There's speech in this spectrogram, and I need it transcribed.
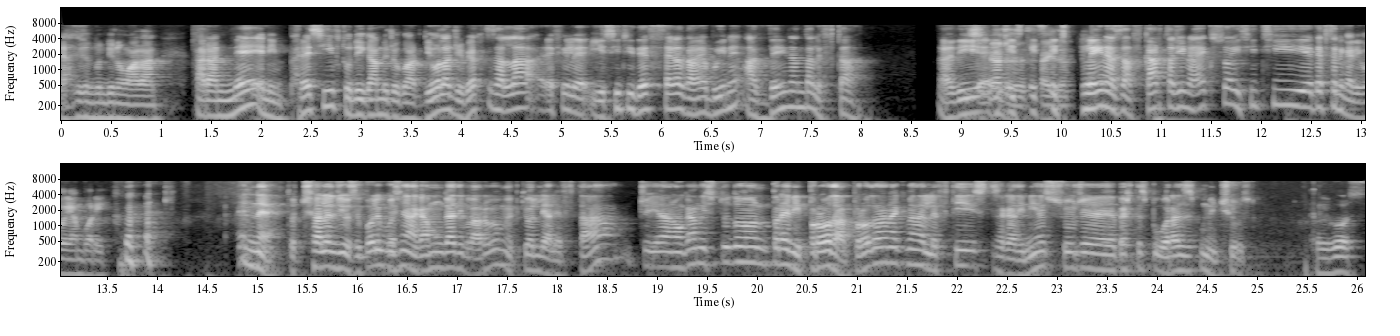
να χτίσουν την ομάδα. Άρα ναι, είναι impressive το τι κάνουν και ο Guardiola και οι παίχτες, αλλά φίλε, η City δεν θα έκανα που είναι αν δεν ήταν τα λεφτά. Δηλαδή, it's plain as that. Κάρτα γίνα έξω, η City δεύτερη κατηγορία μπορεί. Ε, ναι, το challenge για τους υπόλοιπους είναι να κάνουν κάτι παρόμοιο με πιο λίγα λεφτά και για να κάνεις τούτο πρέπει πρώτα πρώτα να εκμεταλλευτείς τις ακαδημίες σου και παίχτες που κοράζεις που μητσούς. Ακριβώς.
